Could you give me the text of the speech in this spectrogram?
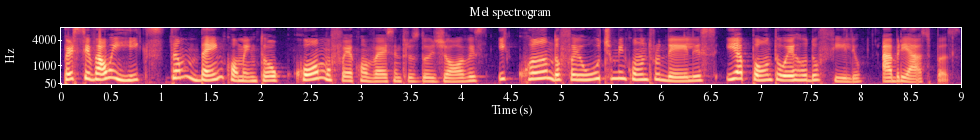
Percival Henriques também comentou como foi a conversa entre os dois jovens e quando foi o último encontro deles e aponta o erro do filho. Abre aspas.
